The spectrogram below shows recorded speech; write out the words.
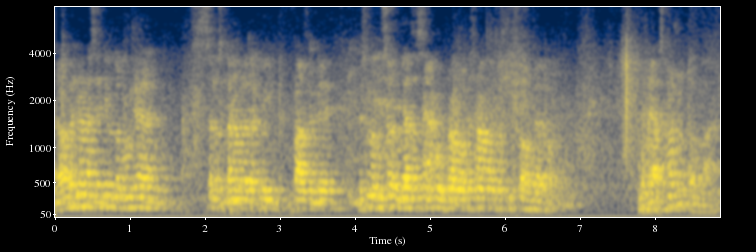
Jo, vyhneme se tím tomu, že se dostaneme do takové fáze, kdy bychom museli udělat zase nějakou úpravu, aby se nám to číslo objevilo. Takže já smažu tohle.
